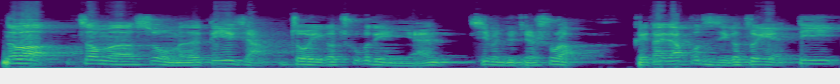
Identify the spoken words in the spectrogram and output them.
那么，这么是我们的第一讲，做一个初步的引言，基本就结束了。给大家布置几个作业：第一，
